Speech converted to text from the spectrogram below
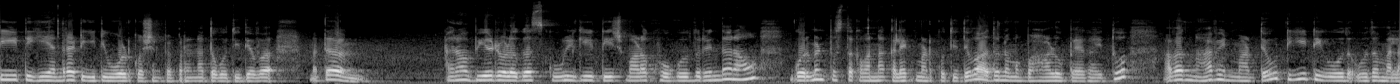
ಟಿ ಇ ಟಿಗೆ ಅಂದ್ರೆ T E T old question ಪೇಪರನ್ನು ತೊಗೋತಿದ್ದೆವು. ಮತ್ತು ನಾವು ಬಿ ಎಡ್ ಒಳಗೆ ಸ್ಕೂಲ್ಗೆ ಟೀಚ್ ಮಾಡೋಕ್ಕೆ ಹೋಗೋದ್ರಿಂದ ನಾವು ಗೌರ್ಮೆಂಟ್ ಪುಸ್ತಕವನ್ನು ಕಲೆಕ್ಟ್ ಮಾಡ್ಕೋತಿದ್ದೆವು. ಅದು ನಮಗೆ ಬಹಳ ಉಪಯೋಗ ಆಯಿತು. ಅವಾಗ ನಾವೇನು ಮಾಡ್ತೇವೆ? ಟಿ ಇ ಟಿಗೆ ಓದ ಓದಮಲ್ಲ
